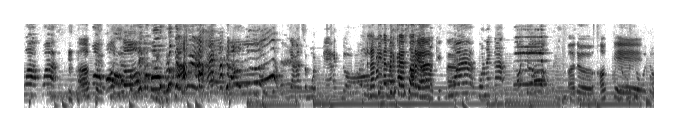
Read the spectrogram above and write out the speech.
Wah wah. Oke. Oh, sih kok goblok ya gue? Eh, ya Allah. Jangan sebut merek dong. Nanti nanti Mereka sensor ya. sama kita. Gua boneka Aduh, oke. Odo.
